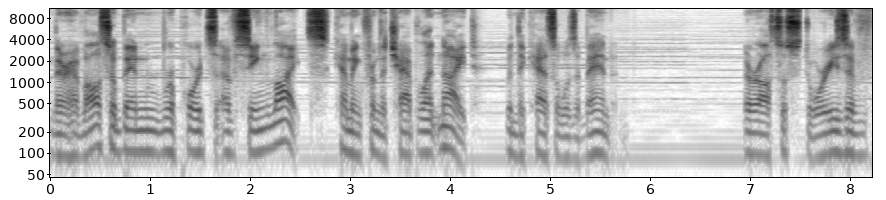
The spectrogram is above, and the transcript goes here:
There have also been reports of seeing lights coming from the chapel at night when the castle was abandoned. There are also stories of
